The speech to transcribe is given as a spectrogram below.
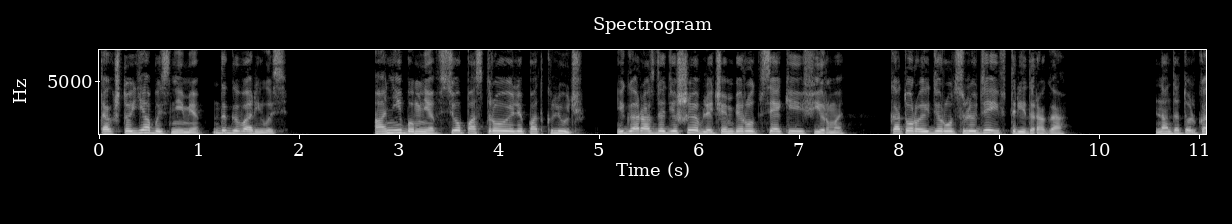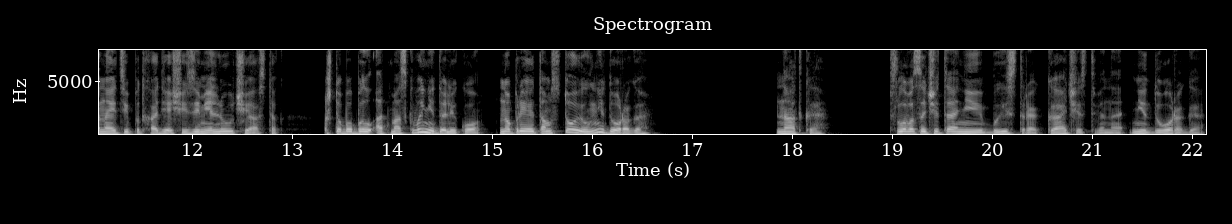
Так что я бы с ними договорилась. Они бы мне все построили под ключ и гораздо дешевле, чем берут всякие фирмы — которые дерут с людей в три дорога. Надо только найти подходящий земельный участок, чтобы был от Москвы недалеко, но при этом стоил недорого. Надка. В словосочетании «быстро», «качественно», «недорого»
